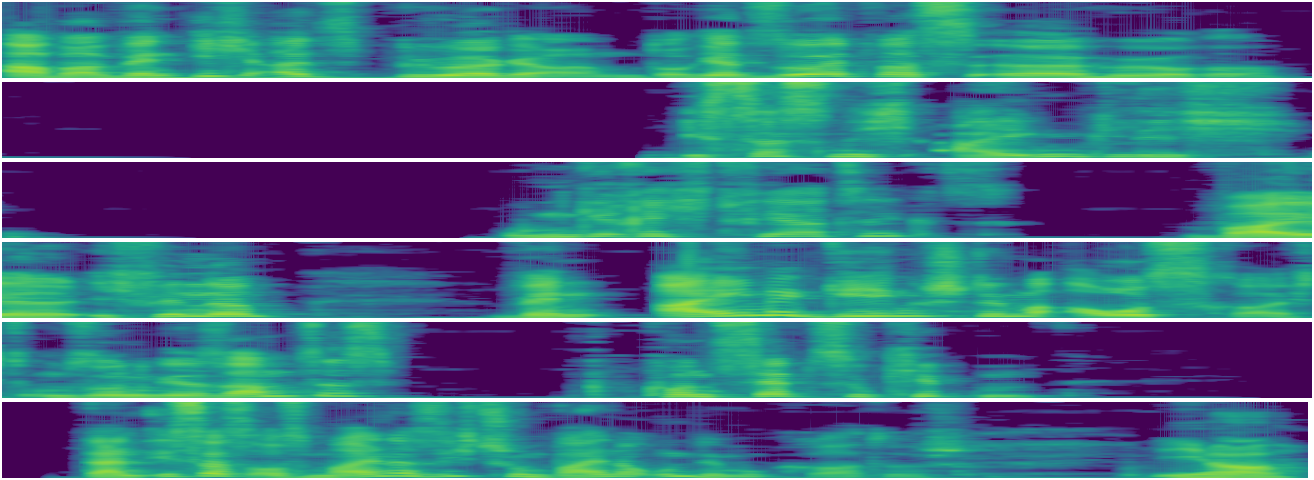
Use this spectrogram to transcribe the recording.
Aber wenn ich als Bürger doch jetzt so etwas äh, höre, ist das nicht eigentlich ungerechtfertigt? Weil ich finde, wenn eine Gegenstimme ausreicht, um so ein gesamtes Konzept zu kippen, dann ist das aus meiner Sicht schon beinahe undemokratisch. Ja,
